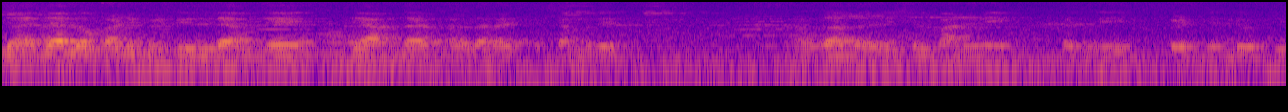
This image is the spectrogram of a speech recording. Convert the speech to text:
ज्या ज्या लोकांनी भेटी दिल्या म्हणजे जे आमदार खासदार आहेत त्याच्यामध्ये खासदार धैर्यशील माननी त्यांनी भेट दिली होती.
